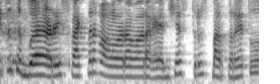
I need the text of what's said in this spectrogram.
itu sebuah risk factor kalau orang-orang anxious terus partnernya tuh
